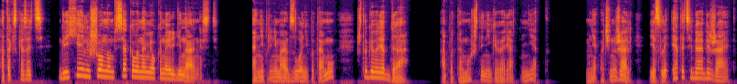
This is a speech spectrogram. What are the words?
А, так сказать, грехе, лишенном всякого намека на оригинальность. Они принимают зло не потому, что говорят «да», а потому что не говорят «нет». «Мне очень жаль, если это тебя обижает»,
